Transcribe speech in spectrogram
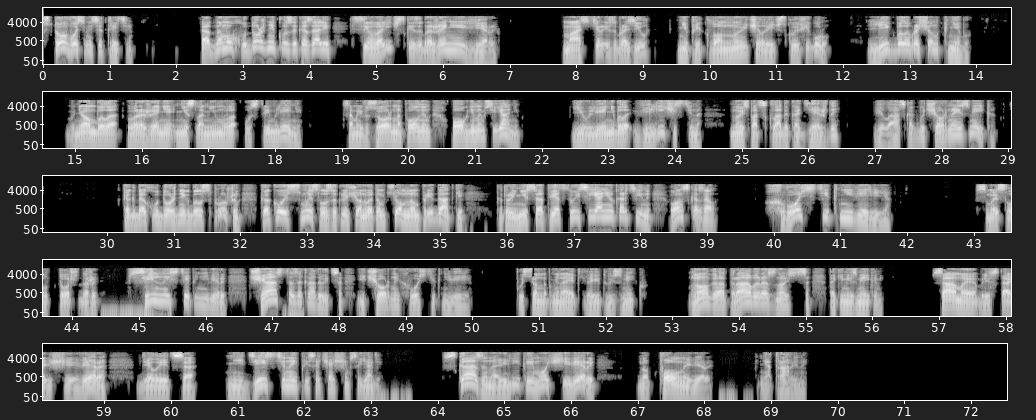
183. Одному художнику заказали символическое изображение веры. Мастер изобразил непреклонную человеческую фигуру. Лик был обращен к небу. В нем было выражение несломимого устремления. Самый взор наполнен огненным сиянием. Явление было величественно, но из-под складок одежды велась как бы черная змейка. Когда художник был спрошен, какой смысл заключен в этом темном придатке, который не соответствует сиянию картины, он сказал «Хвостик неверия». Смысл тот, что даже в сильной степени веры часто закрадывается и черный хвостик неверия. Пусть он напоминает ядовитую змейку. Много отравы разносится такими змейками. Самая блистающая вера — делается недейственной при сочащемся яде. Сказано о великой мощи веры, но полной веры, не отравленной.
